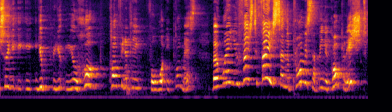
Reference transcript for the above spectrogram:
so you, you, you, you hope confidently for what He promised, but when you face to face and the promise has been accomplished,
